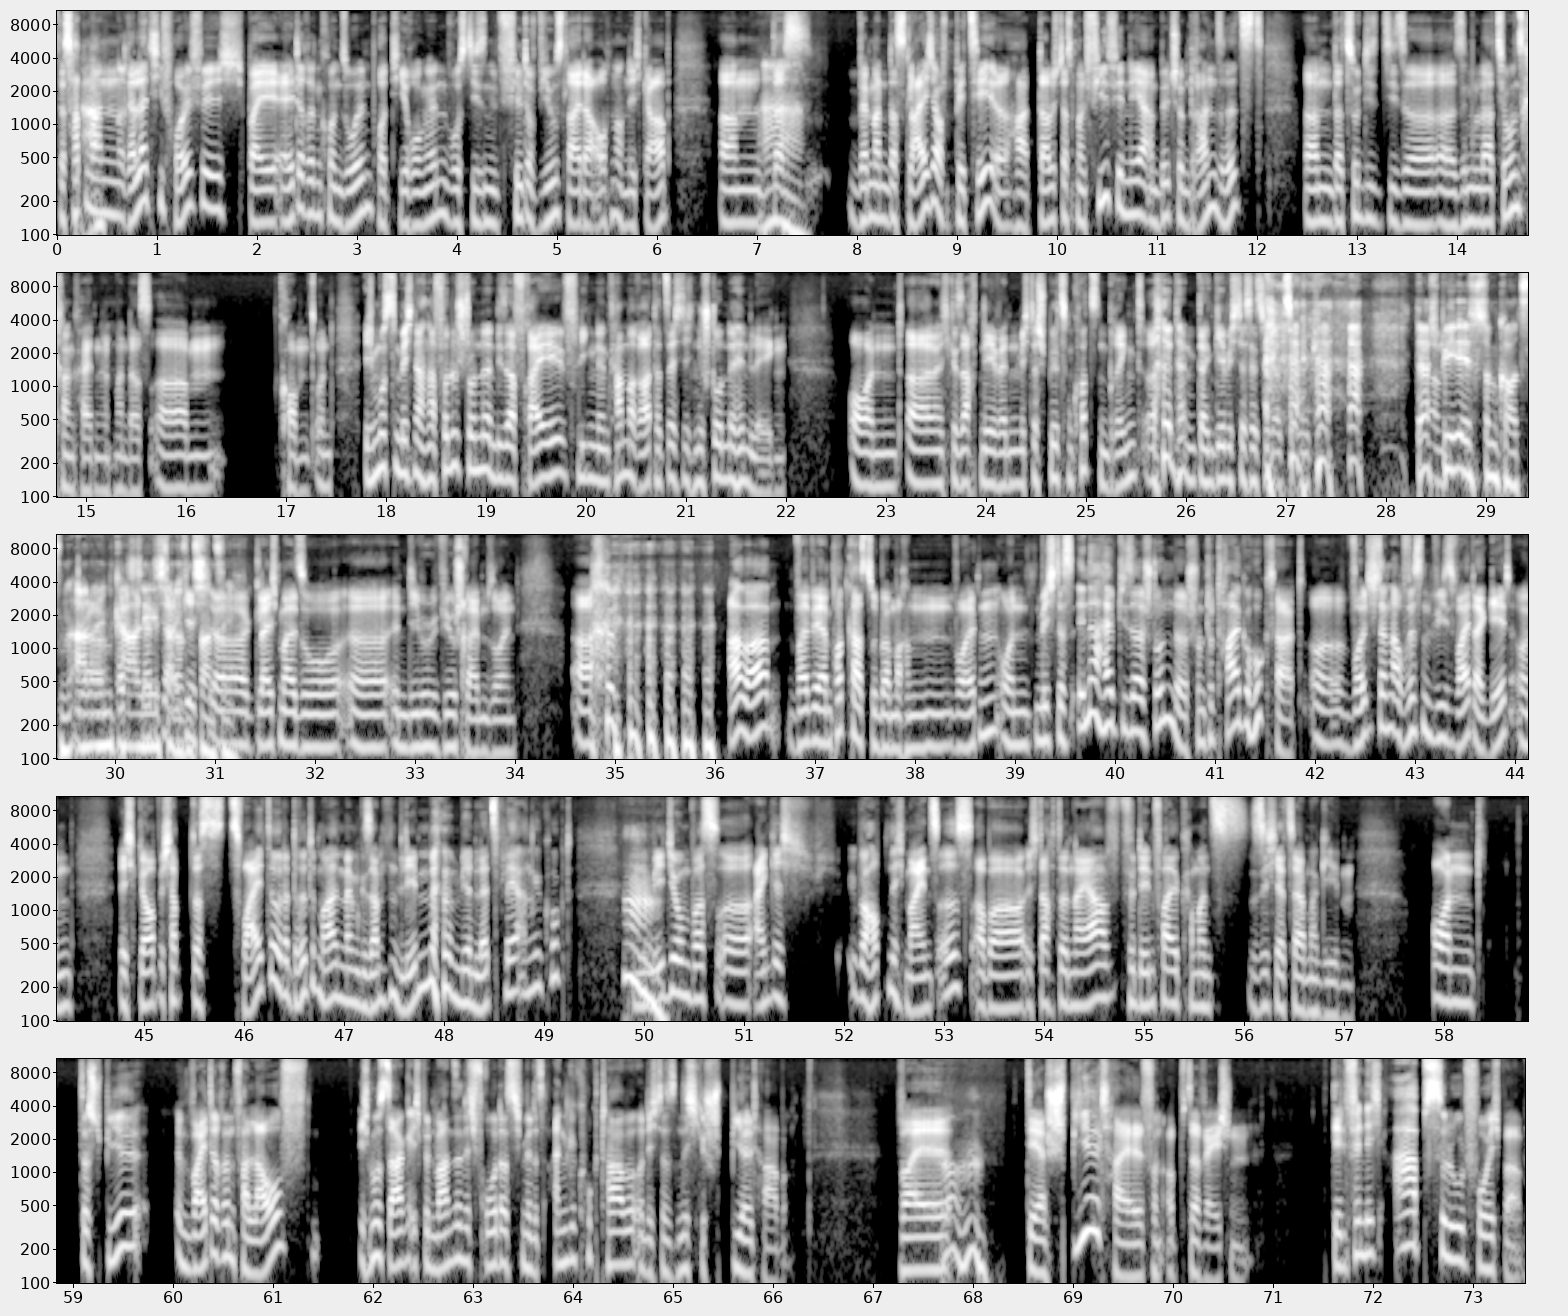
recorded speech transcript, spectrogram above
Das hat ja. man relativ häufig bei älteren Konsolenportierungen, wo es diesen Field of Views leider auch noch nicht gab. Ähm, ah. dass, wenn man das gleiche auf dem PC äh, hat, dadurch, dass man viel, viel näher am Bildschirm dran sitzt, ähm, dazu die, diese äh, Simulationskrankheit nennt man das, ähm, kommt. Und ich musste mich nach einer Viertelstunde in dieser frei fliegenden Kamera tatsächlich eine Stunde hinlegen. Und äh, dann habe ich gesagt, nee, wenn mich das Spiel zum Kotzen bringt, äh, dann, dann gebe ich das jetzt wieder zurück. das ähm, Spiel ist zum Kotzen, Arno ja, in Kali hätte ich eigentlich äh, gleich mal so äh, in die Review schreiben sollen. Äh, aber weil wir einen Podcast drüber machen wollten und mich das innerhalb dieser Stunde schon total gehuckt hat, äh, wollte ich dann auch wissen, wie es weitergeht. Und ich glaube, ich habe das zweite oder dritte Mal in meinem gesamten Leben mir ein Let's Play angeguckt. Hm. Ein Medium, was äh, eigentlich überhaupt nicht meins ist, aber ich dachte, naja, für den Fall kann man es sich jetzt ja mal geben. Und das Spiel im weiteren Verlauf ich muss sagen, ich bin wahnsinnig froh, dass ich mir das angeguckt habe und ich das nicht gespielt habe. Weil oh, hm. der Spielteil von Observation, den finde ich absolut furchtbar.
